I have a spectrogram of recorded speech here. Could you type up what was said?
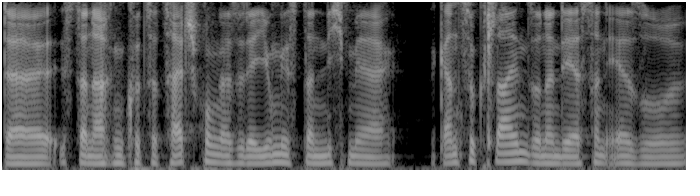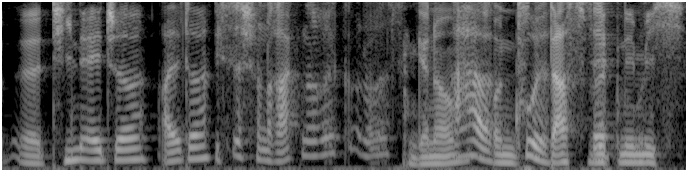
Da ist danach ein kurzer Zeitsprung, also der Junge ist dann nicht mehr ganz so klein, sondern der ist dann eher so äh, Teenager-Alter. Ist das schon Ragnarök oder was? Genau. Ah, und cool. das Sehr wird cool. nämlich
